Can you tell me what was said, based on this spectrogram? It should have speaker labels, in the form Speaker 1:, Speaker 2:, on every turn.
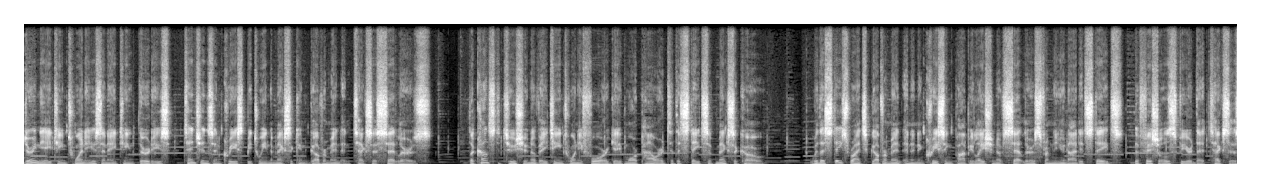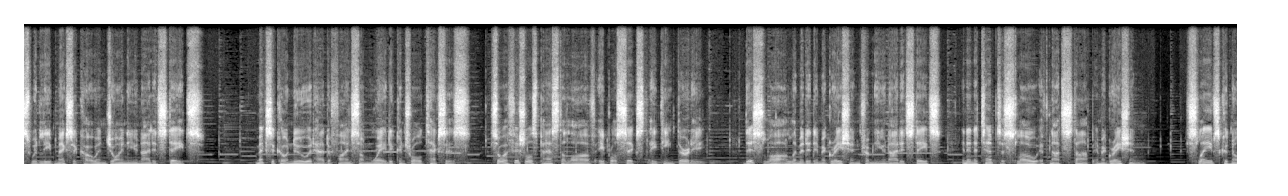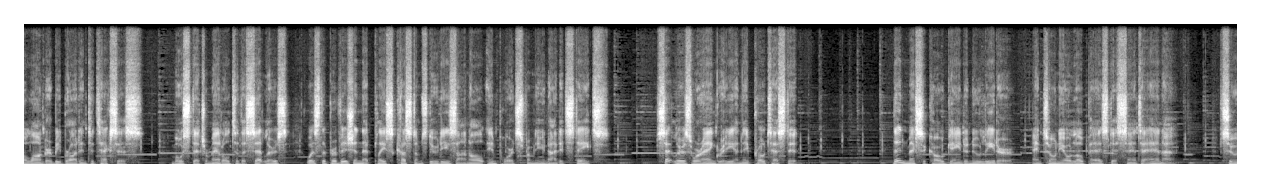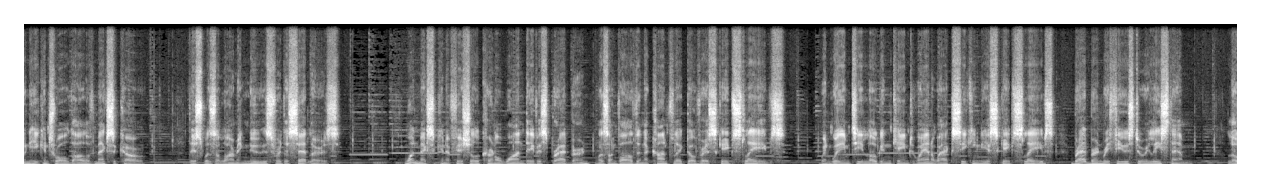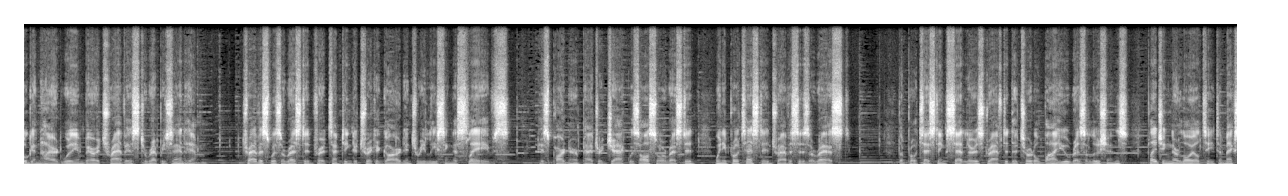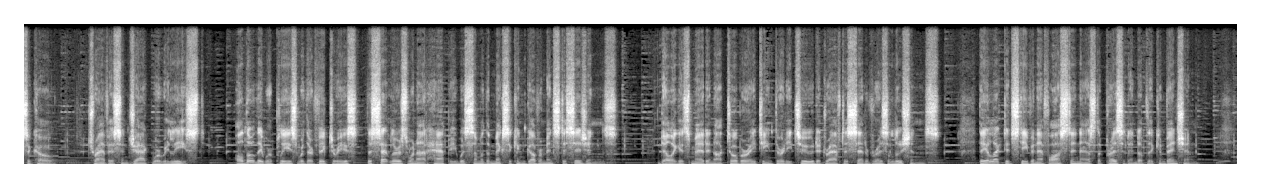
Speaker 1: During the 1820s and 1830s, tensions increased between the Mexican government and Texas settlers. The Constitution of 1824 gave more power to the states of Mexico. With a states' rights government and an increasing population of settlers from the United States, officials feared that Texas would leave Mexico and join the United States. Mexico knew it had to find some way to control Texas, so officials passed the law of April 6, 1830. This law limited immigration from the United States in an attempt to slow, if not stop, immigration. Slaves could no longer be brought into Texas. Most detrimental to the settlers was the provision that placed customs duties on all imports from the United States. Settlers were angry and they protested. Then Mexico gained a new leader, Antonio Lopez de Santa Anna. Soon he controlled all of Mexico. This was alarming news for the settlers. One Mexican official, Colonel Juan Davis Bradburn, was involved in a conflict over escaped slaves. When William T. Logan came to Anahuac seeking the escaped slaves, Bradburn refused to release them. Logan hired William Barrett Travis to represent him. Travis was arrested for attempting to trick a guard into releasing the slaves. His partner, Patrick Jack, was also arrested when he protested Travis's arrest. The protesting settlers drafted the Turtle Bayou resolutions, pledging their loyalty to Mexico. Travis and Jack were released. Although they were pleased with their victories, the settlers were not happy with some of the Mexican government's decisions. Delegates met in October 1832 to draft a set of resolutions. They elected Stephen F. Austin as the president of the convention.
